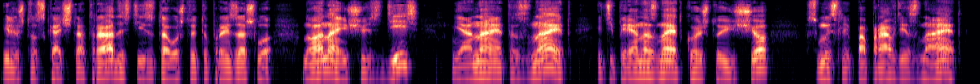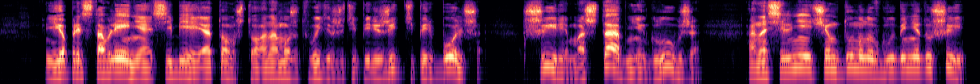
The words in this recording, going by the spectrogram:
или что скачет от радости из-за того, что это произошло, но она еще здесь, и она это знает, и теперь она знает кое-что еще, в смысле, по правде знает, ее представление о себе и о том, что она может выдержать и пережить, теперь больше, шире, масштабнее, глубже. Она сильнее, чем думала в глубине души,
